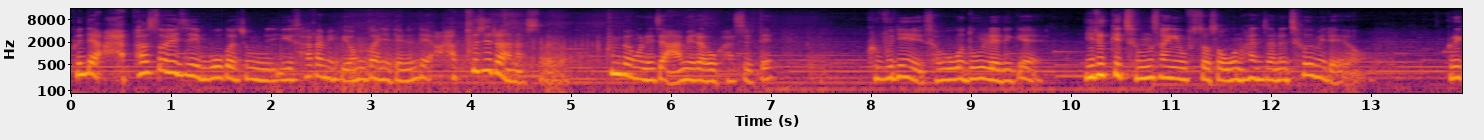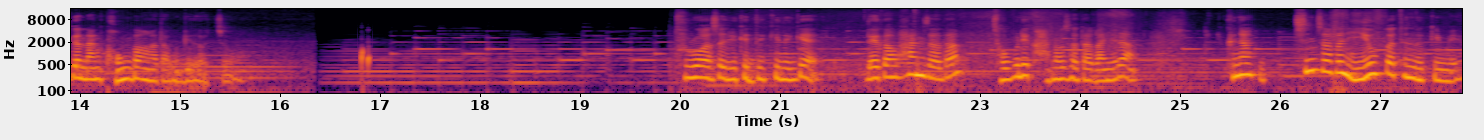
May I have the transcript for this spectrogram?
근데 아팠어야지 뭐가 좀 이 사람이 연관이 되는데 아프지를 않았어요. 큰 병원에 이제 암이라고 갔을 때 그분이 저보고 놀래는 게 이렇게 증상이 없어서 온 환자는 처음이래요. 그러니까 난 건강하다고 믿었죠. 들어와서 이렇게 느끼는 게 내가 환자다, 저분이 간호사다가 아니라 그냥 친절한 이웃 같은 느낌이에요.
